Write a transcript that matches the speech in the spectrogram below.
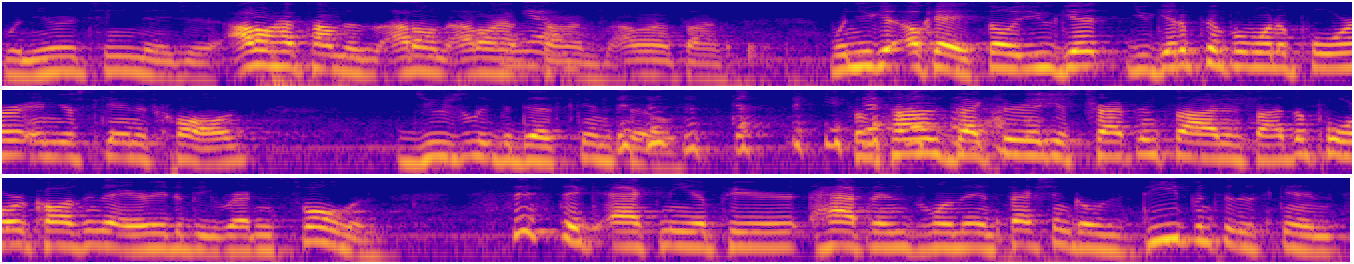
When you're a teenager, I don't have time to. I don't. I don't have Yeah. time. I don't have time. When you get okay, so you get you get a pimple when a pore in your skin is clogged. Usually the dead skin This cells. is disgusting. Sometimes bacteria gets trapped inside inside the pore, causing the area to be red and swollen. Cystic acne appear happens when the infection goes deep into the skin,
